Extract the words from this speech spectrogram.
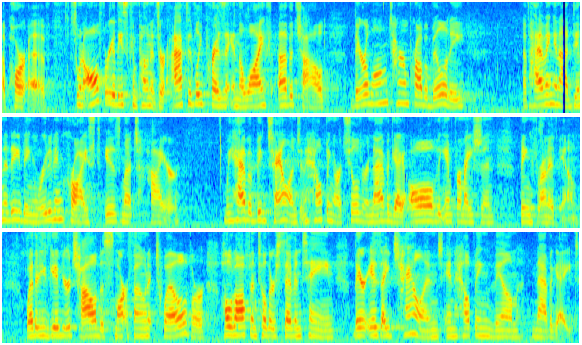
a part of. So, when all three of these components are actively present in the life of a child, their long term probability of having an identity being rooted in Christ is much higher. We have a big challenge in helping our children navigate all the information being thrown at them. Whether you give your child a smartphone at 12 or hold off until they're 17, there is a challenge in helping them navigate.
